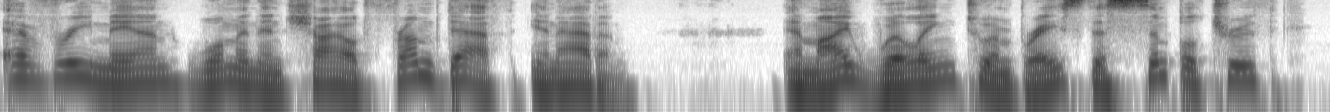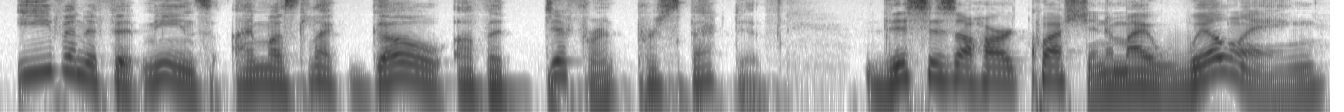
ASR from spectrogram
every man, woman, and child from death in Adam. Am I willing to embrace this simple truth, even if it means I must let go of a different perspective? This is a hard question. Am I willing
